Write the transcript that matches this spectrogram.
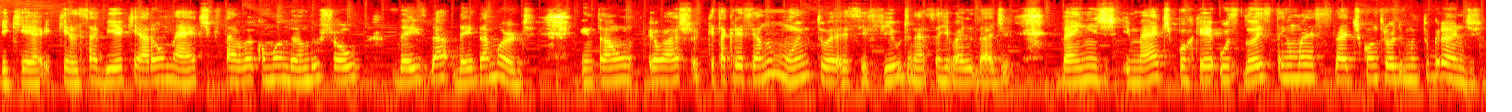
E que, que ele sabia que era o Matt que estava comandando o show desde a, desde a Merge. Então eu acho que está crescendo muito esse field, nessa né, rivalidade Benji e Matt, porque os dois têm uma necessidade necessidade de controle muito grande.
